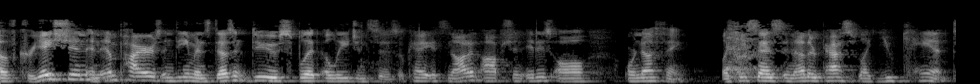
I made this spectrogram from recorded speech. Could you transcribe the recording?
of creation and empires and demons doesn't do split allegiances, okay? It's not an option, it is all or nothing. Like he says in other passages, like you can't.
